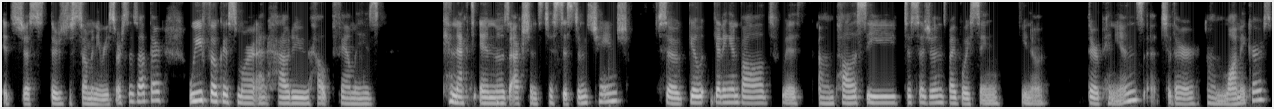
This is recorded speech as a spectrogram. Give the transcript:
it's just there's just so many resources out there. We focus more at how to help families connect in those actions to systems change. So get, getting involved with um, policy decisions by voicing, you know, their opinions uh, to their um, lawmakers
